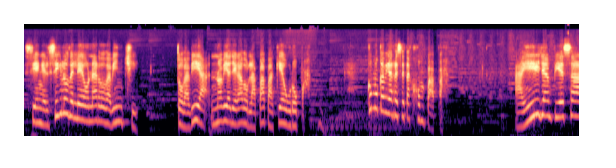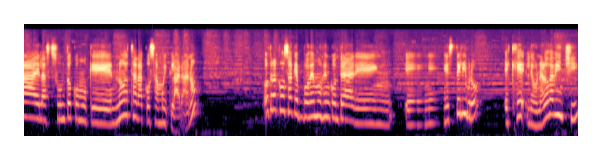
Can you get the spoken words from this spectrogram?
si en el siglo de Leonardo da Vinci todavía no había llegado la papa aquí a Europa, ¿cómo que había recetas con papas? Ahí ya empieza el asunto como que no está la cosa muy clara, ¿no? Otra cosa que podemos encontrar en, este libro es que Leonardo da Vinci,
